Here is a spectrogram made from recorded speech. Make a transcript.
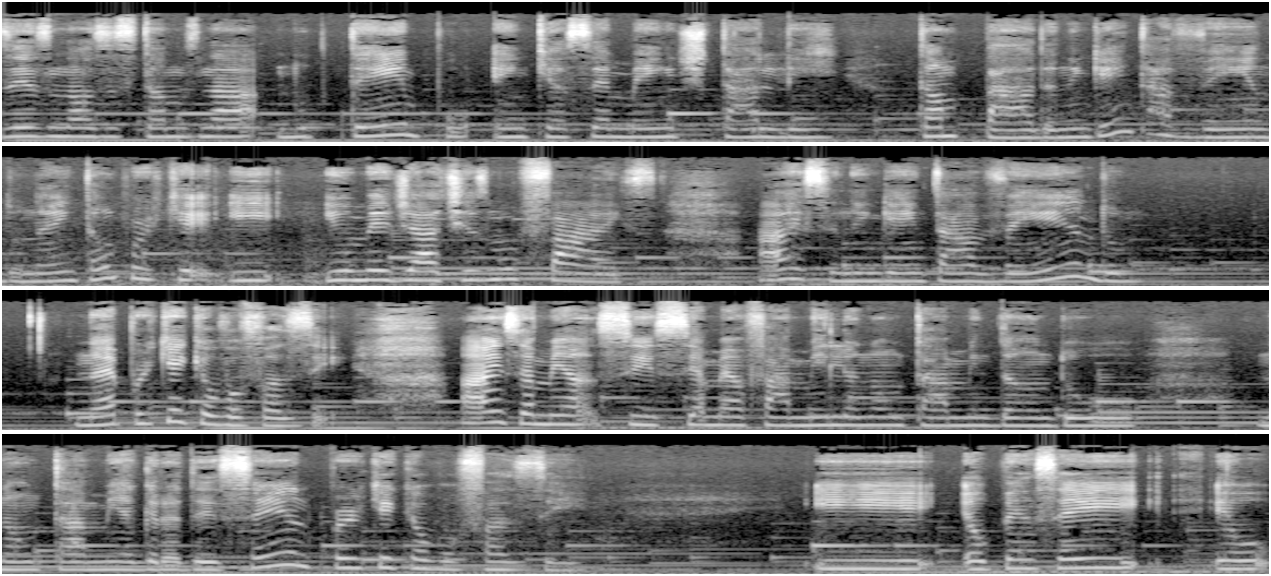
vezes nós estamos na, no tempo em que a semente está ali tampada, ninguém está vendo, né? Então porque e, e o mediatismo faz, ai se ninguém está vendo, né? Por que que eu vou fazer? Ai se a minha se, se a minha família não está me dando, não está me agradecendo, por que que eu vou fazer? E eu pensei, eu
